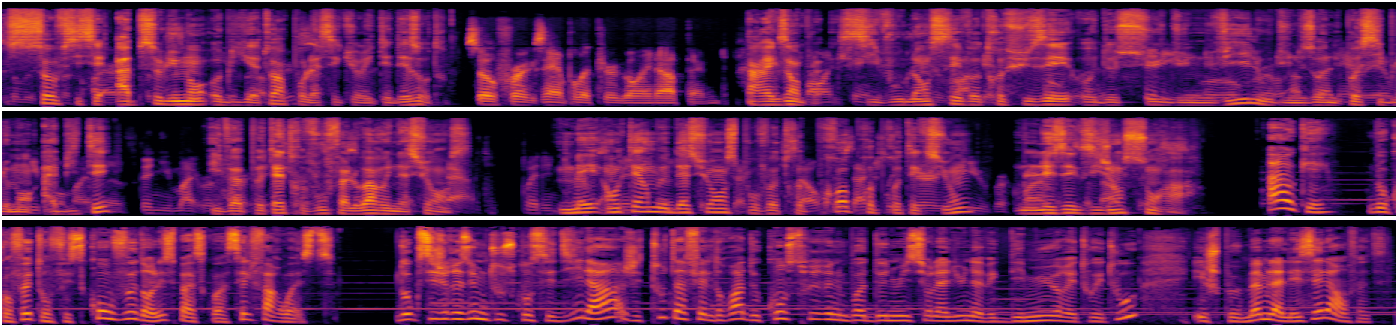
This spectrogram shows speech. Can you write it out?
sauf si c'est absolument obligatoire pour la sécurité des autres. Par exemple, si vous lancez votre fusée au-dessus d'une ville ou d'une zone possiblement habitée, il va peut-être vous falloir une assurance. Mais en termes d'assurance pour votre propre protection, les exigences sont rares. Ah ok. Donc en fait, on fait ce qu'on veut dans l'espace, quoi. C'est le Far West. Donc si je résume tout ce qu'on s'est dit là, j'ai tout à fait le droit de construire une boîte de nuit sur la Lune avec des murs et tout et tout, et je peux même la laisser là en fait.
